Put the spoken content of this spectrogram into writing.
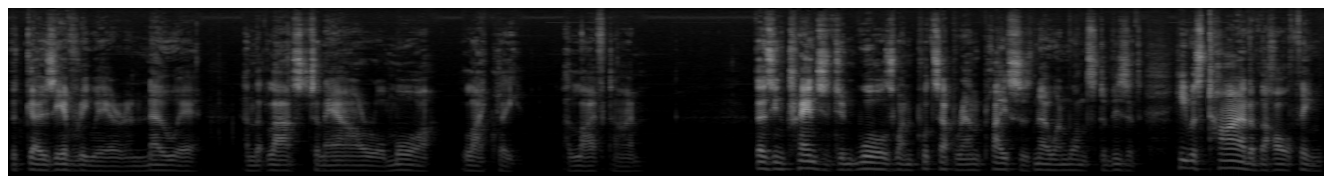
that goes everywhere and nowhere, and that lasts an hour or more, likely a lifetime. Those intransigent walls one puts up around places no one wants to visit. He was tired of the whole thing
